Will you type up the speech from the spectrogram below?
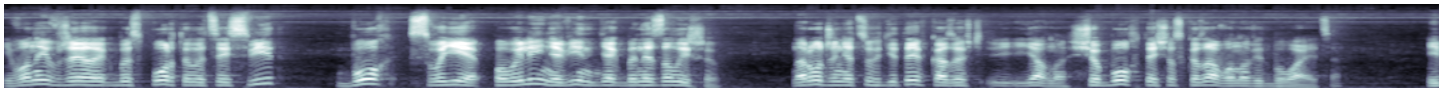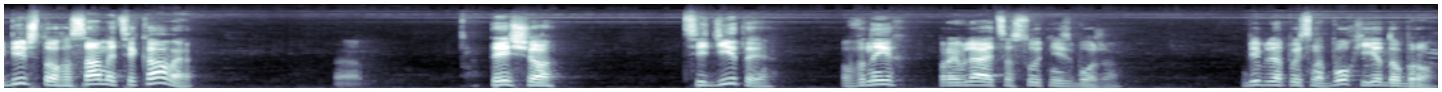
І вони вже якби спортили цей світ, Бог своє повеління він якби не залишив. Народження цих дітей вказує явно, що Бог те, що сказав, воно відбувається. І більш того, саме цікаве, е, те, що ці діти, в них проявляється сутність Божа. В Біблії написано, Бог є добро.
